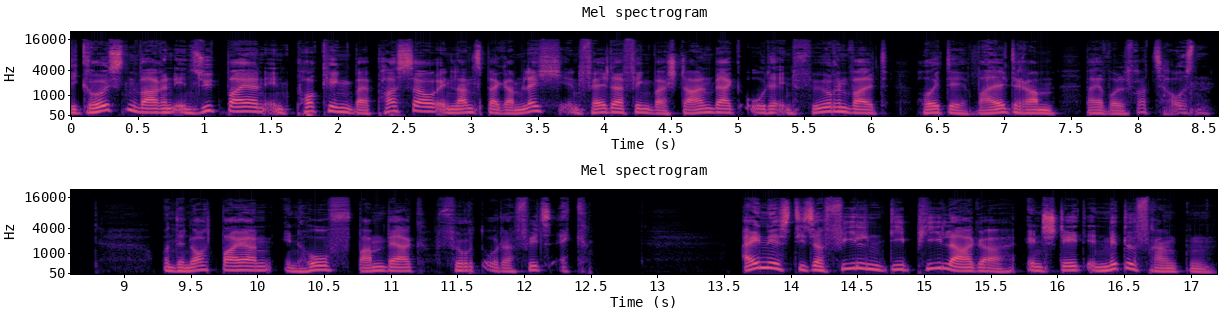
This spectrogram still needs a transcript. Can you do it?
Die größten waren in Südbayern, in Pocking bei Passau, in Landsberg am Lech, in Feldafing bei Starnberg oder in Föhrenwald, heute Waldram bei Wolfratshausen. Und in Nordbayern in Hof, Bamberg, Fürth oder Vilseck. Eines dieser vielen DP-Lager entsteht in Mittelfranken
